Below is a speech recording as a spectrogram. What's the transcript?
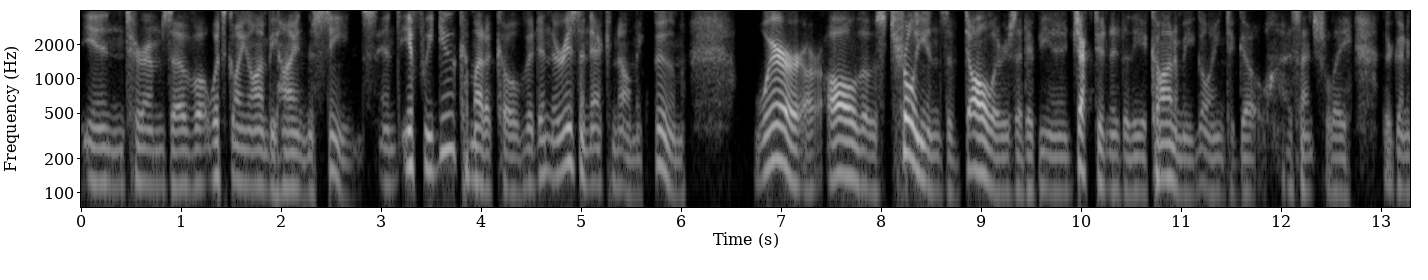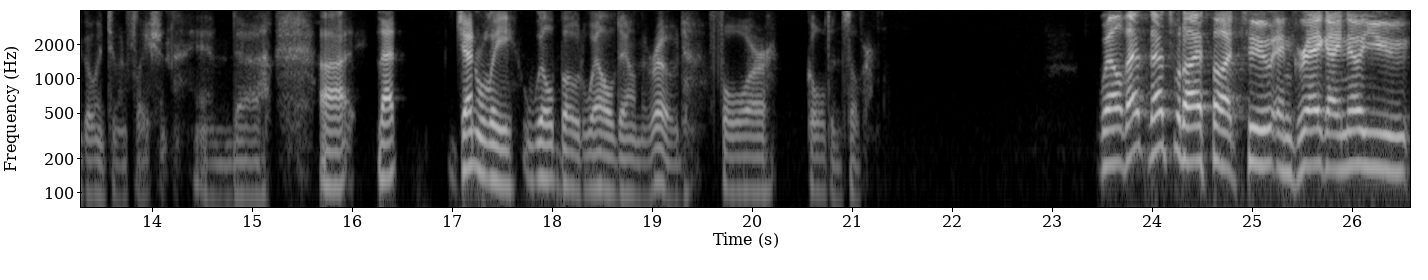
in terms of what's going on behind the scenes? And if we do come out of COVID and there is an economic boom, where are all those trillions of dollars that have been injected into the economy going to go? Essentially, they're going to go into inflation. And uh, uh, that generally will bode well down the road for gold and silver. Well, that that's what I thought too. And Greg, I know you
